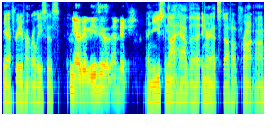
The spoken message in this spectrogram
Yeah, three different releases. Yeah, releases, and if And you used to not have the internet stuff up front, huh?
